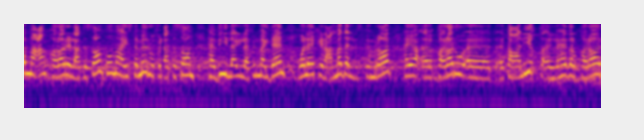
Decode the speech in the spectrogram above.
أما عن قرار الاعتصام فهم هيستمروا في الاعتصام هذه الليلة في الميدان ولكن على مدى الاستمرار هي آه، آه، تعليق هذا القرار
